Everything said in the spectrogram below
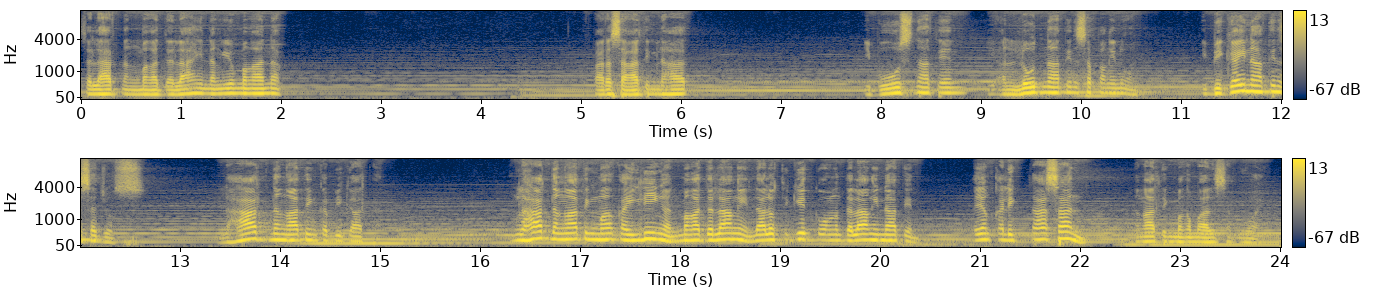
sa lahat ng mga dalahin ng iyong mga anak. Para sa ating lahat, ibuhos natin, i-unload natin sa Panginoon. Ibigay natin sa Diyos lahat ng ating kabigatan. Lahat ng ating mga kahilingan, mga dalangin, lalo tigit kung ang dalangin natin ay ang kaligtasan ng ating mga mahal sa buhay.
